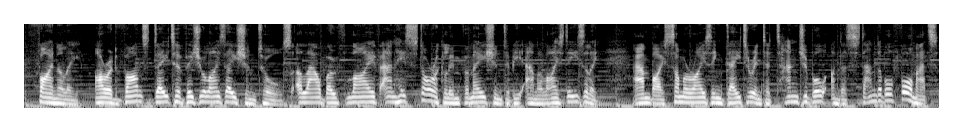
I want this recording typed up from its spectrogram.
Finally, our advanced data visualization tools allow both live and historical information to be analyzed easily, and by summarizing data into tangible, understandable formats,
